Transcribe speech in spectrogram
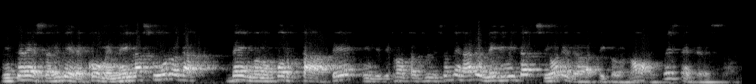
Mi interessa vedere come nella surroga vengono portate, quindi di fronte al giudice ordinario, le limitazioni dell'articolo 9. Questo è interessante.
